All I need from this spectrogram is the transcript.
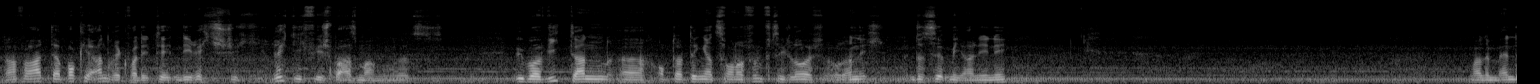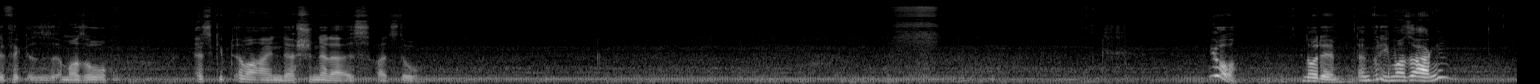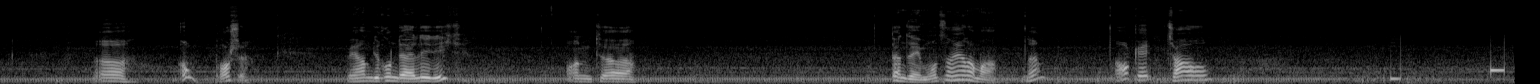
Dafür hat der Bock hier andere Qualitäten, die richtig, richtig viel Spaß machen. Das überwiegt dann, äh, ob das Ding jetzt 250 läuft oder nicht. Interessiert mich eigentlich nicht. Weil im Endeffekt ist es immer so, es gibt immer einen, der schneller ist als du. Jo, Leute, dann würde ich mal sagen, äh, oh, Porsche. Wir haben die Runde erledigt. Und äh, dann sehen wir uns nachher nochmal. Ne? Okay, ciao.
